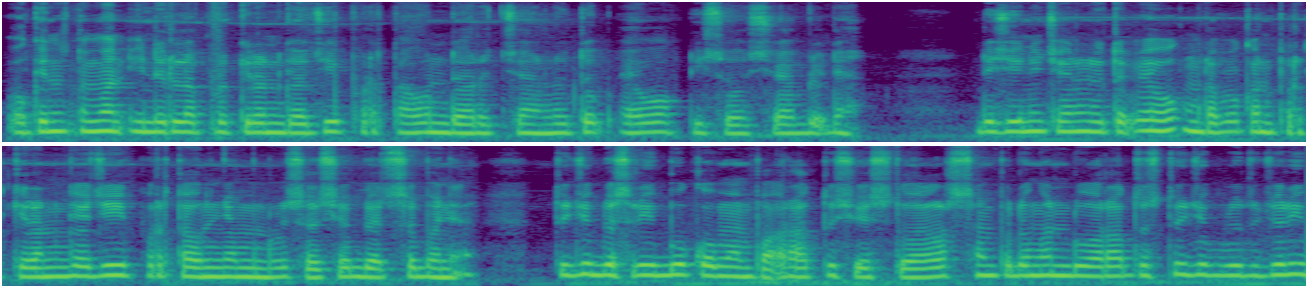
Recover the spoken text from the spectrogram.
Oke teman-teman, ini adalah perkiraan gaji per tahun dari channel YouTube Ewok di Social Blade ya. Di sini channel YouTube Ewok mendapatkan perkiraan gaji per tahunnya menurut Social Blade sebanyak 17.400 US dollar sampai dengan 277.700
